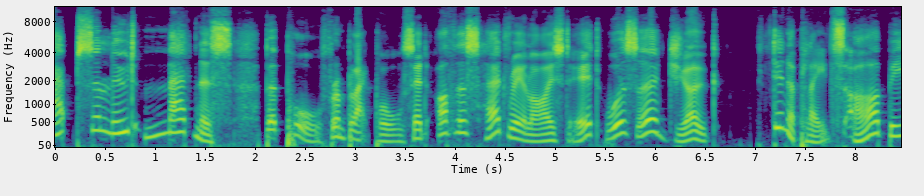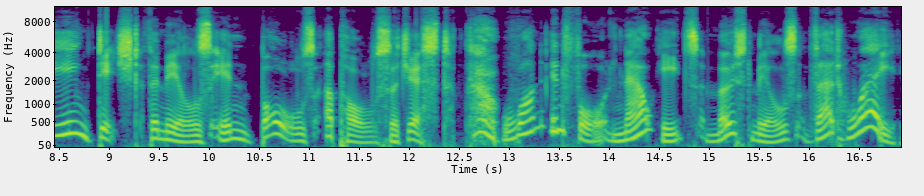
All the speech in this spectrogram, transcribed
Absolute madness, but Paul from Blackpool said others had realised it was a joke. Dinner plates are being ditched for meals in bowls, a poll suggests. One in four now eats most meals that way.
